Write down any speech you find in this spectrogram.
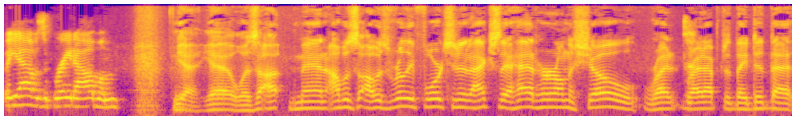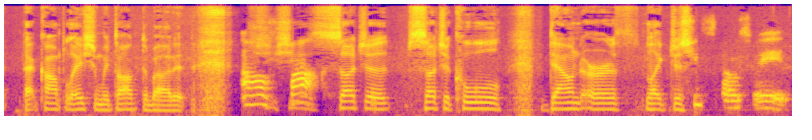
But yeah, it was a great album. Yeah, yeah, it was. I, man, I was I was really fortunate. Actually, I had her on the show right right after they did that that compilation. We talked about it. Oh she, she fuck, is such a such a cool, down to earth, like just she's so sweet.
